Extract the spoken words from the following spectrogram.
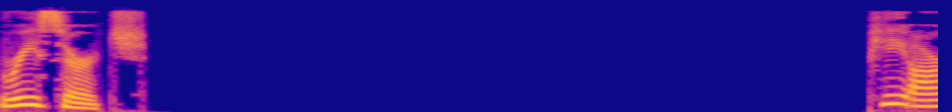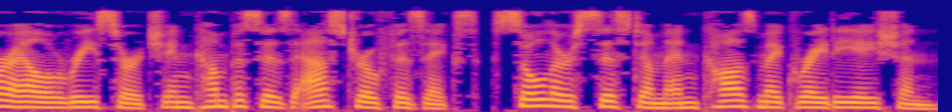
Research PRL research encompasses astrophysics, solar system and cosmic radiation.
